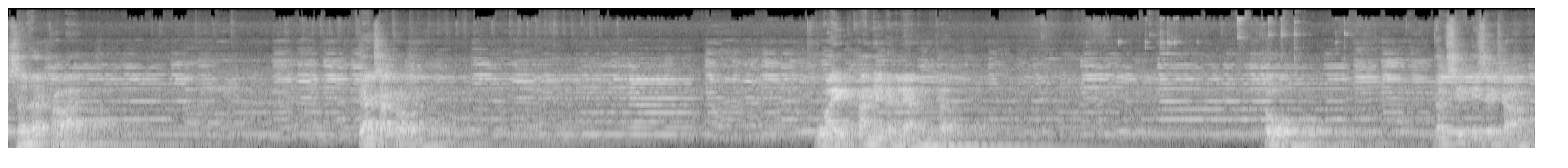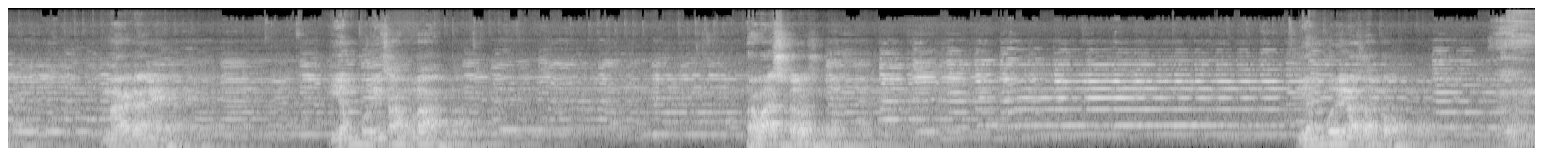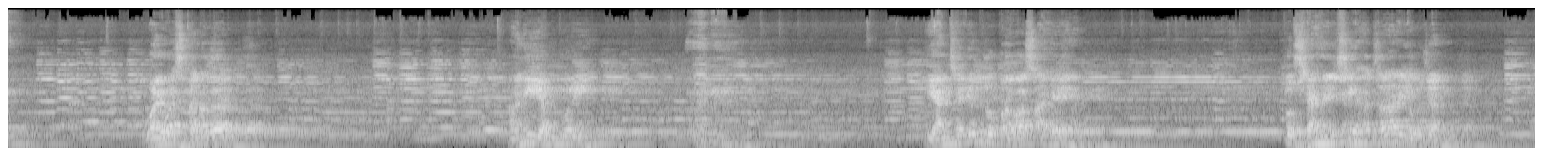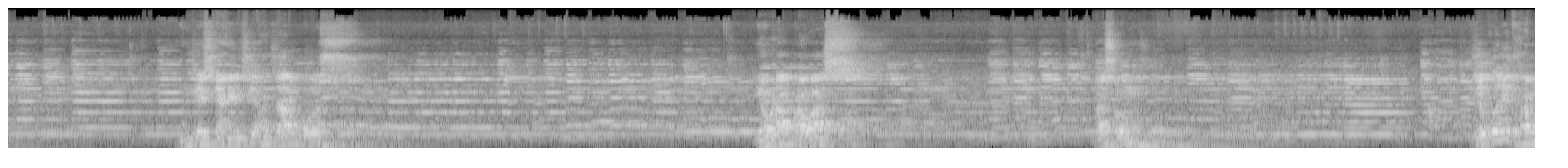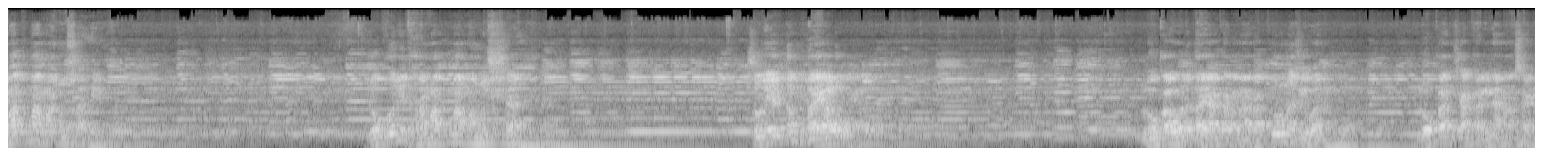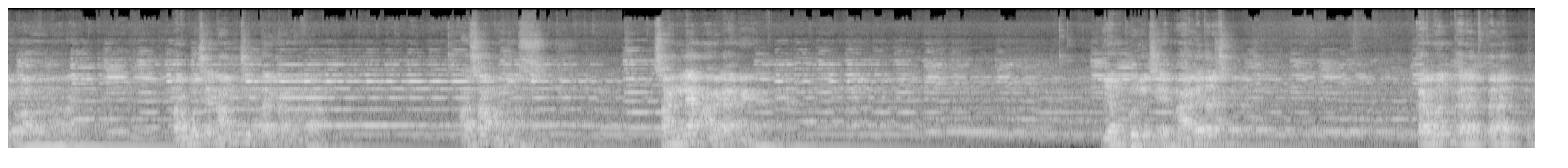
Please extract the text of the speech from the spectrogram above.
सदर काळात त्याच्याकडून वाईट कामे घडल्यानंतर तो दक्षिण दिशेच्या मार्गाने यमपुरीचा आपला प्रवास करून यमपुरीला जातो. वैवस्त नगर आणि यमपुरी यांच्यातील जो प्रवास आहे तो शहाऐंशी हजार योजन. म्हणजे शहाऐंशी हजार कोष एवढा प्रवास असून जो कोणी धर्मात्मा माणूस आहे जो कोणी धर्मात्मा मनुष्य आहे तो एकदम दयाळू लोकांवर दया करणारा पूर्ण जीवन लोकांच्या कल्याणासाठी वावरणारा प्रभूचे नामचिंतन करणारा असा माणूस चांगल्या मार्गाने यमपुरीचे मार्गदर्शक कर्मन करत करत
